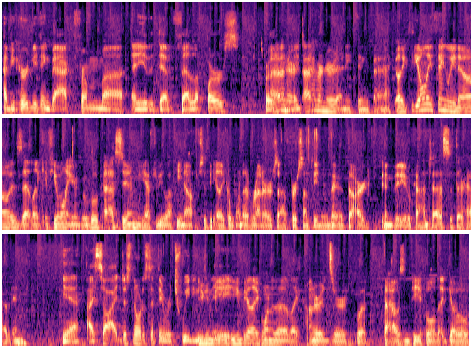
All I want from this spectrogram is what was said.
Have you heard anything back from uh, any of the developers? I haven't heard. I haven't heard anything back. Like the only thing we know is that like if you want your Moogle costume, you have to be lucky enough to be like one of the runners up or something in the, the art and video contest that they're having. Yeah, I saw. I just noticed that they were tweeting. You can today. be you can be like one of the like hundreds or what thousand people that go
